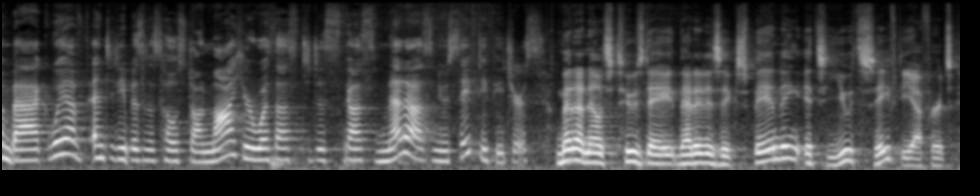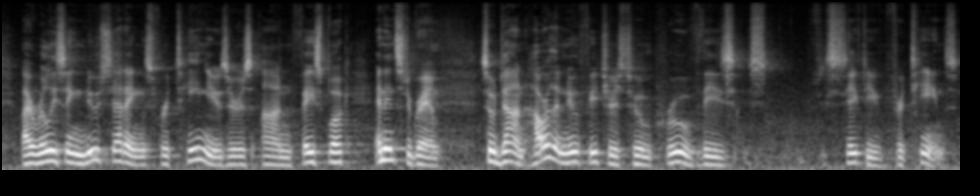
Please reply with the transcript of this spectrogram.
Welcome back. We have NTD Business host Don Ma here with us to discuss Meta's new safety features. Meta announced Tuesday that it is expanding its youth safety efforts by releasing new settings for teen users on Facebook and Instagram. So, Don, how are the new features to improve these safety for teens?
